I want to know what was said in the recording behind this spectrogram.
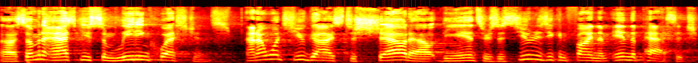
Uh, so I'm going to ask you some leading questions, and I want you guys to shout out the answers as soon as you can find them in the passage.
